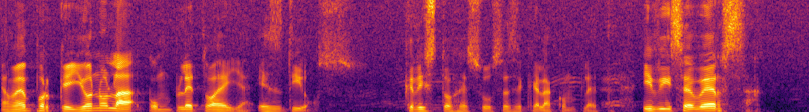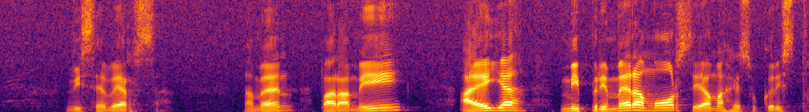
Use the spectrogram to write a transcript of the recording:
Amén, porque yo no la completo a ella, es Dios. Cristo Jesús es el que la completa. Y viceversa, viceversa. Amén. Para mí, a ella, mi primer amor se llama Jesucristo.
